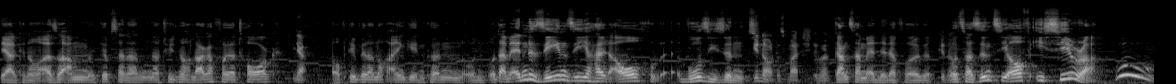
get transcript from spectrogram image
Ja, genau. Also am gibt es dann natürlich noch Lagerfeuer-Talk, Ja. auf den wir dann noch eingehen können. Und, und am Ende sehen sie halt auch, wo sie sind. Genau, das meinte ich damit. Ganz am Ende der Folge. Genau. Und zwar sind sie auf Isira. Uh,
